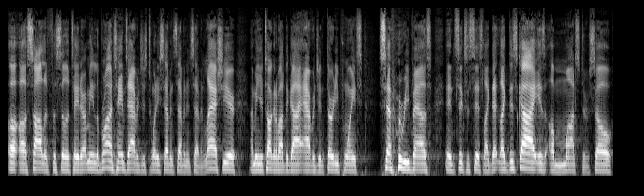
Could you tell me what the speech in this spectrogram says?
a, a, solid facilitator. I mean, LeBron James averages 27, 7, and 7. Last year, I mean, you're talking about the guy averaging 30 points, seven rebounds, and six assists. Like that, like this guy is a monster. So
